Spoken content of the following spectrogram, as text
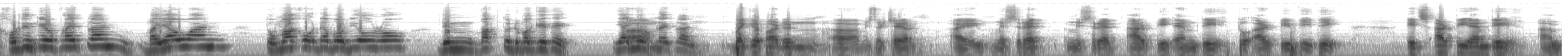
According to your flight plan, Bayawan, Tumaco, Davao de Oro, then back to Dumaguete. Yan yung Um, flight plan. Beg your pardon, uh, Mr. Chair. I misread misread RPMD to RPVD. It's RPMD. Um,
